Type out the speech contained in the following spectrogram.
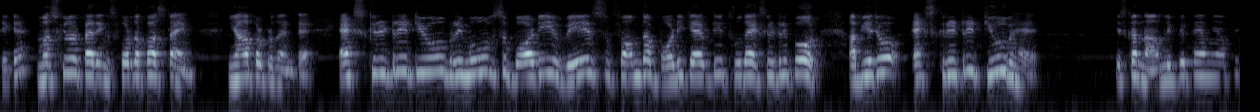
ठीक है? Muscular pharynx for the first time यहाँ पर प्रेजेंट है। Excretory tube removes body waste from the body cavity through the excretory pore अब ये जो एक्सक्रिटरी ट्यूब है, इसका नाम लिख देते हैं हम यहाँ पे।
